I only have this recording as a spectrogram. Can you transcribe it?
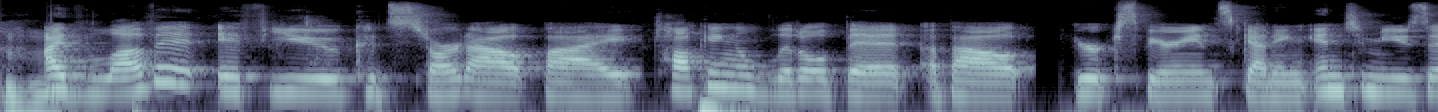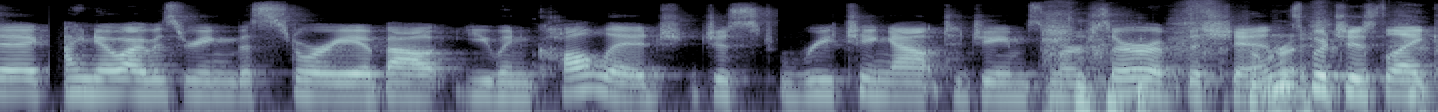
Mhm. I'd love it if you could start out by talking a little bit about your experience getting into music. I know I was reading this story about you in college just reaching out to James Mercer of the Shins, Right. which is like,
